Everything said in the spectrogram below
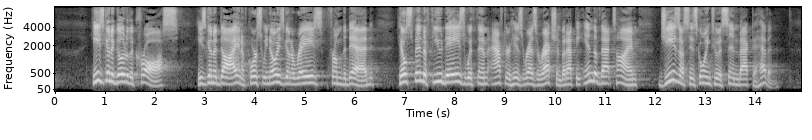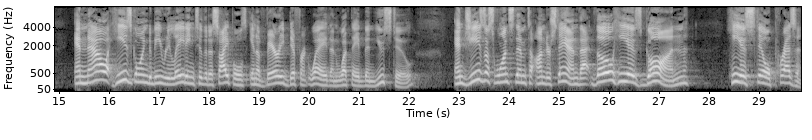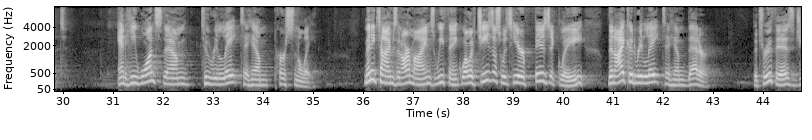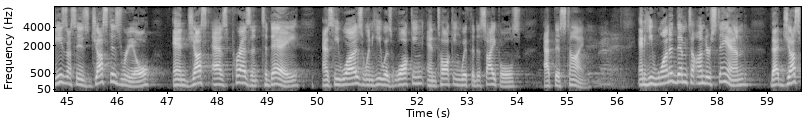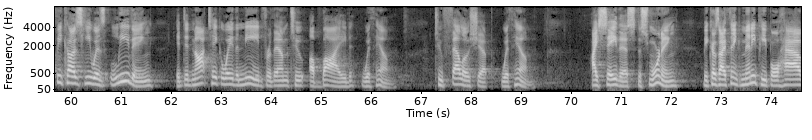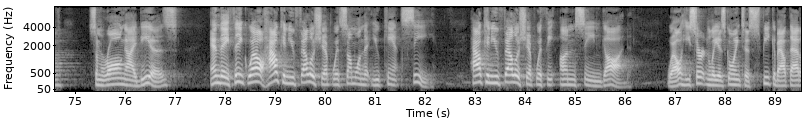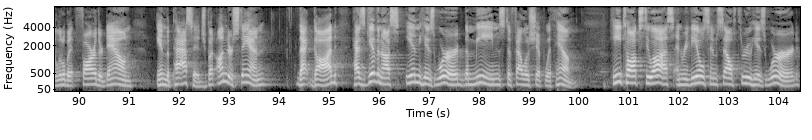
He's going to go to the cross. He's going to die. And of course, we know he's going to raise from the dead. He'll spend a few days with them after his resurrection. But at the end of that time, Jesus is going to ascend back to heaven. And now he's going to be relating to the disciples in a very different way than what they've been used to. And Jesus wants them to understand that though he is gone, he is still present and he wants them to relate to him personally. Many times in our minds, we think, well, if Jesus was here physically, then I could relate to him better. The truth is, Jesus is just as real and just as present today as he was when he was walking and talking with the disciples at this time. And he wanted them to understand that just because he was leaving, it did not take away the need for them to abide with him, to fellowship with him. I say this this morning because I think many people have some wrong ideas and they think, well, how can you fellowship with someone that you can't see? How can you fellowship with the unseen God? Well, he certainly is going to speak about that a little bit farther down in the passage, but understand that God has given us in his word the means to fellowship with him. He talks to us and reveals himself through his word,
